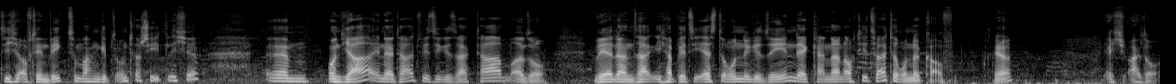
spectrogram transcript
sich auf den Weg zu machen, gibt es unterschiedliche. Ähm, und ja, in der Tat, wie Sie gesagt haben, also wer dann sagt, ich habe jetzt die erste Runde gesehen, der kann dann auch die zweite Runde kaufen. Ja? Ich, also,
